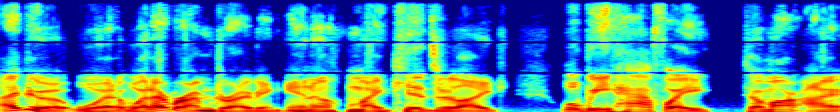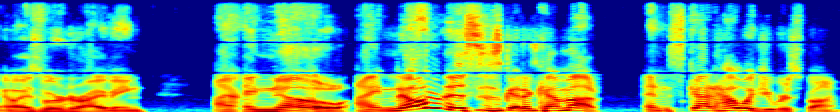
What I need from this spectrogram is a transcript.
I do it wh- whatever I'm driving. You know, my kids are like, we'll be halfway tomorrow. I, as we're driving, I know, I know this is going to come up. And Scott, how would you respond?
